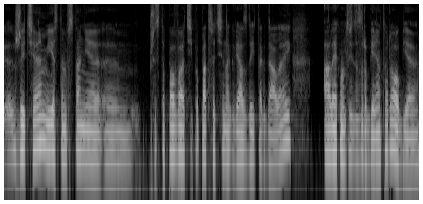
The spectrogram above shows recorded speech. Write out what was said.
e, życiem i jestem w stanie przystopować i popatrzeć się na gwiazdy i tak dalej, ale jak mam coś do zrobienia, to robię.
